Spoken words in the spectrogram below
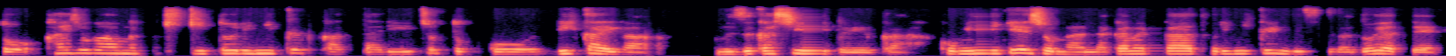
と介助側が聞き取りにくかったり、ちょっとこう、理解が難しいというか、コミュニケーションがなかなか取りにくいんですが、どうやって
